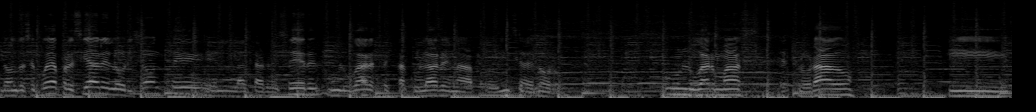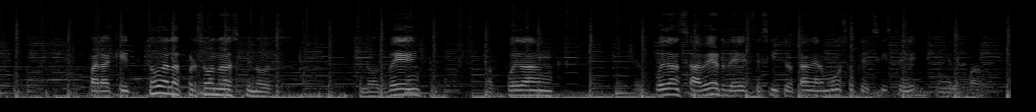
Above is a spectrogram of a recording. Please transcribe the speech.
donde se puede apreciar el horizonte, el atardecer, un lugar espectacular en la provincia del Oro. Un lugar más explorado y para que todas las personas que nos, que nos ven nos puedan puedan saber de este sitio tan hermoso que existe en el Ecuador.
